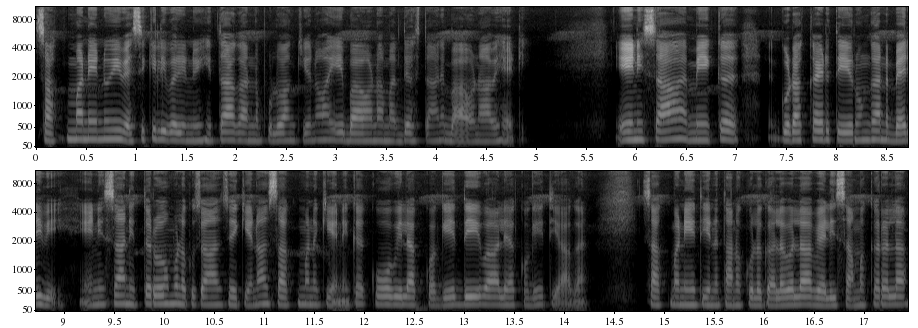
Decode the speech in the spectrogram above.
සක්මනෙනුයි වැසිකිලි වලිනුයි හිතා ගන්න පුළුවන් කියනවා ඒ භාවනා මධ්‍යස්ථානයේ භාවනාවේ හැටි. ඒ නිසා මේක ගොඩක් අයට තේරුම් ගන්න බැරි වෙයි. ඒ නිසා නිතරම ලොකු සාංශය කියනවා සක්මන කියන එක කෝවිලක් වගේ දේවාලයක් වගේ තියාගන්න. සක්මනේ තියෙන තනකොළ ගලවලා වැලි සම කරලා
